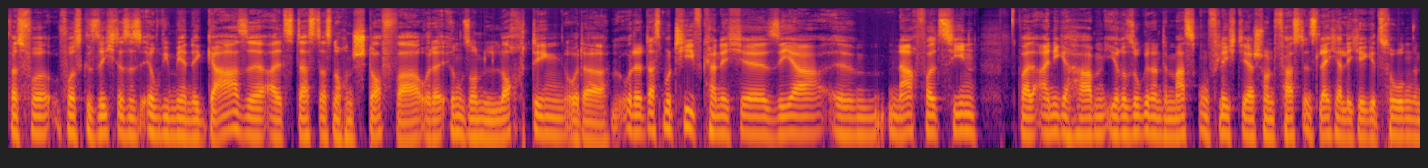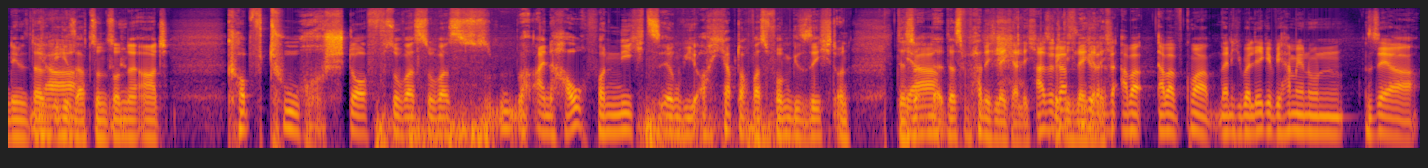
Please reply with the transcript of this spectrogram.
was vor, vors Gesicht, das ist irgendwie mehr eine Gase, als dass das noch ein Stoff war oder irgend so ein Lochding oder, oder das Motiv kann ich äh, sehr ähm, nachvollziehen weil einige haben ihre sogenannte Maskenpflicht ja schon fast ins Lächerliche gezogen, indem sie da, Ja. wie gesagt, so, so eine Art Kopftuchstoff, sowas, sowas, ein Hauch von nichts irgendwie, ach, ich habe doch was vom Gesicht und das, Ja. das fand ich lächerlich. Also das, lächerlich. gesagt, aber, aber guck mal, wenn ich überlege, wir haben ja nun sehr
